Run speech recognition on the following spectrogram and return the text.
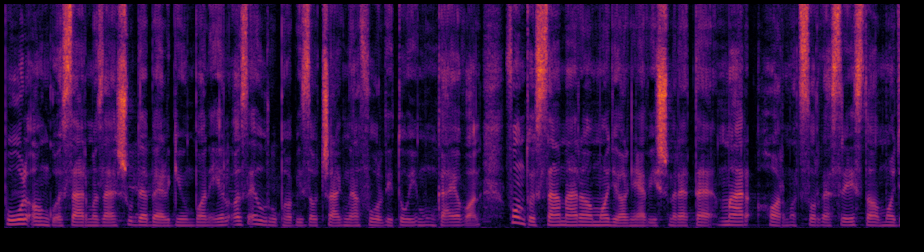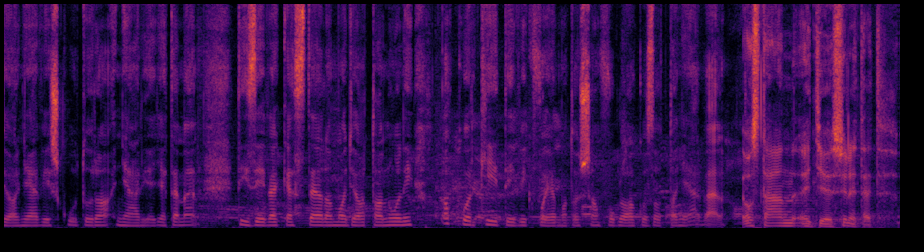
Paul angol származású, de Belgiumban él, az Európa Bizottságnál fordítói munkája van. Fontos számára a magyar nyelv ismerete, már harmadszor vesz részt a Magyar Nyelv és Kultúra nyári egyetemen. Tíz éve kezdte el a magyar tanulni, akkor két évig folyamatosan foglalkozott a nyelvvel. Aztán egy szünetet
